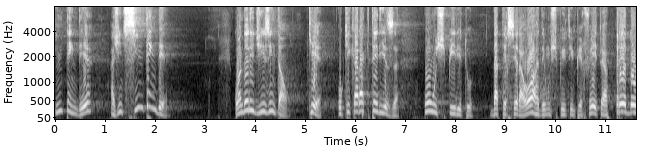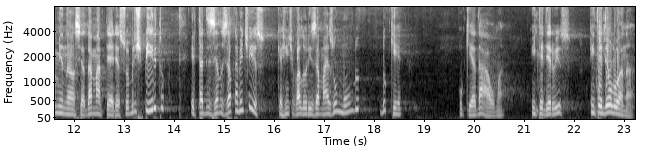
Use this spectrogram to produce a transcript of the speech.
entender, a gente se entender. Quando ele diz então que o que caracteriza um espírito da terceira ordem, um espírito imperfeito, é a predominância da matéria sobre espírito, ele está dizendo exatamente isso, que a gente valoriza mais o mundo do que o que é da alma. Entenderam isso? Entendeu, Luana?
